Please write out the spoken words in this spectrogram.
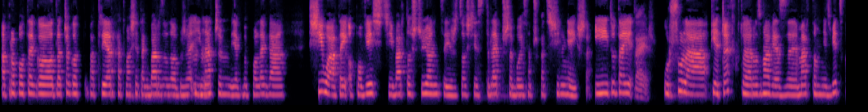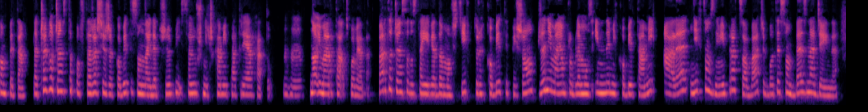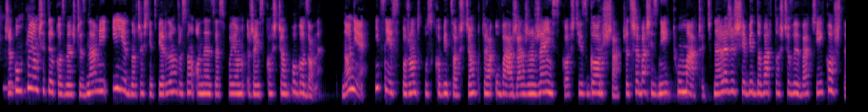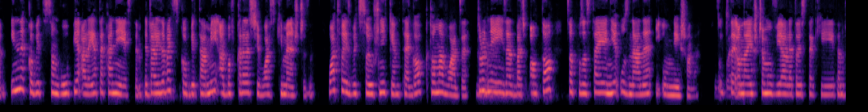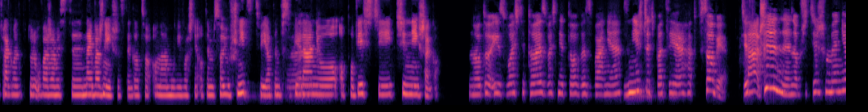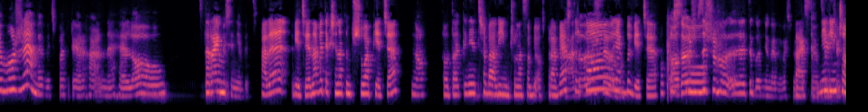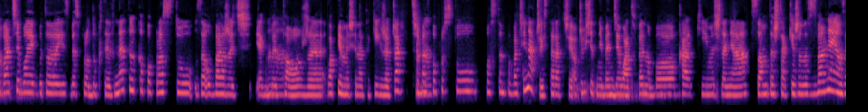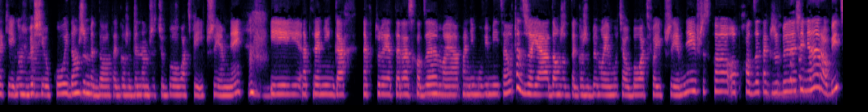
a propos tego, dlaczego patriarchat ma się tak bardzo dobrze i Mhm. na czym jakby polega siła tej opowieści wartościującej, że coś jest lepsze, bo jest na przykład silniejsze. I tutaj Dajesz. Urszula Pieczek, która rozmawia z Martą Niedźwiecką, pyta, dlaczego często powtarza się, że kobiety są najlepszymi sojuszniczkami patriarchatu? Mhm. No i Marta odpowiada. Bardzo często dostaję wiadomości, w których kobiety piszą, że nie mają problemu z innymi kobietami, ale nie chcą z nimi pracować, bo te są beznadziejne, że kumplują się tylko z mężczyznami i jednocześnie twierdzą, że są one ze swoją żeńskością pogodzone. No nie, nic nie jest w porządku z kobiecością, która uważa, że żeńskość jest gorsza, że trzeba się z niej tłumaczyć, należy siebie dowartościowywać jej kosztem. Inne kobiety są głupie, ale ja taka nie jestem. Rywalizować z kobietami albo wkradać się w łaski mężczyzn. Łatwo jest być sojusznikiem tego, kto ma władzę. Trudniej zadbać o to, co pozostaje nieuznane i umniejszone. Tutaj ona jeszcze mówi, ale to jest taki ten fragment, który uważam jest y, najważniejszy z tego, co ona mówi właśnie o tym sojusznictwie i o tym wspieraniu opowieści silniejszego. No to jest właśnie to jest właśnie to wezwanie zniszczyć patriarchat w sobie. Tak. Dziewczyny, no przecież my nie możemy być patriarchalne. Hello. Starajmy się nie być. Ale wiecie, nawet jak się na tym przyłapiecie, No. To tak nie trzeba linczu na sobie odprawiać, A, tylko jakby wiecie, po O, prostu... to już w zeszłym e, tygodniu gadałyśmy. Tak, o nie linczować bo jakby to jest bezproduktywne, tylko po prostu zauważyć jakby Mhm. to, że łapiemy się na takich rzeczach. Trzeba Mhm. po prostu postępować inaczej, starać się. Oczywiście to nie będzie łatwe, no bo Mhm. kalki myślenia są też takie, że nas zwalniają z jakiegoś Mhm. wysiłku i dążymy do tego, żeby nam w życiu było łatwiej i przyjemniej. Mhm. I na treningach, na które ja teraz chodzę, moja pani mówi mi cały czas, że ja dążę do tego, żeby mojemu ciału było łatwo i przyjemnie i wszystko obchodzę tak, żeby się nie narobić.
